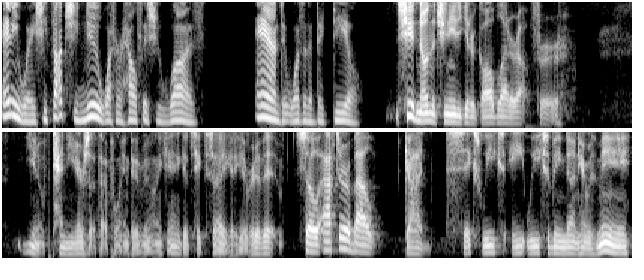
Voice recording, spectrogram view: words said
Anyway, she thought she knew what her health issue was, and it wasn't a big deal. She had known that she needed to get her gallbladder out for, you know, 10 years at that point. They'd been like, hey, you got to take this out, you got to get rid of it. So after about, God, six weeks, eight weeks of being down here with me,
